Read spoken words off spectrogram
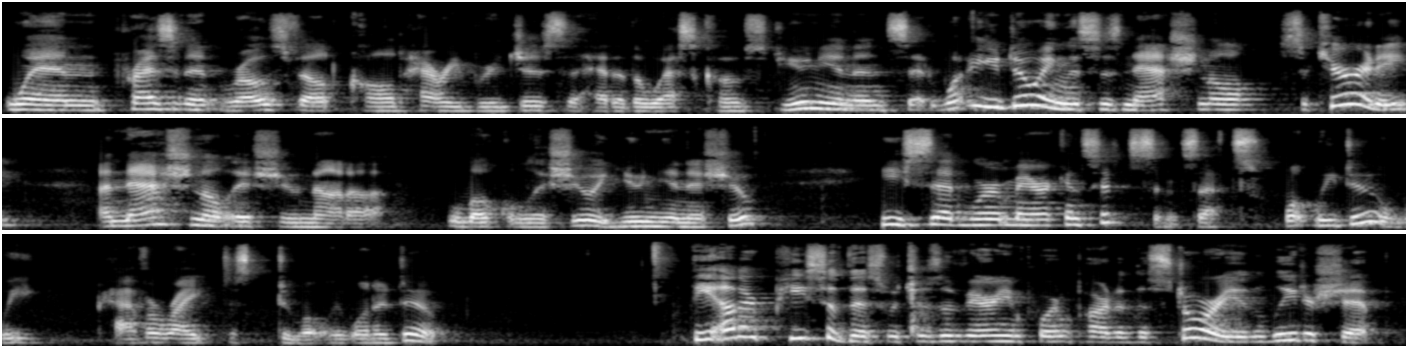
when President Roosevelt called Harry Bridges, the head of the West Coast Union, and said, What are you doing? This is national security, a national issue, not a local issue, a union issue. He said, We're American citizens. That's what we do. We have a right to do what we want to do. The other piece of this, which is a very important part of the story, the leadership,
